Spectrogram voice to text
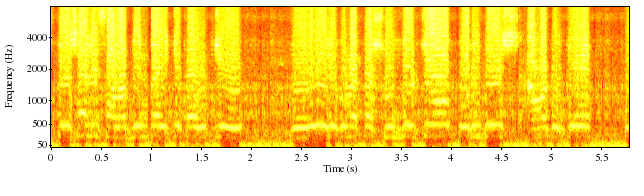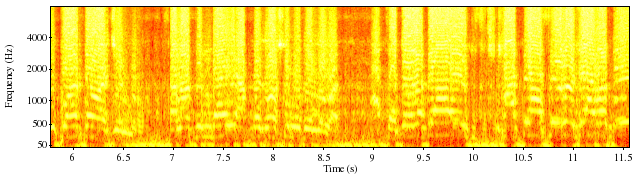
স্পেশালি সালাউদ্দিন ভাইকে থ্যাংক ইউ যে এরকম একটা সৌন্দর্য পরিবেশ আমাদেরকে উপহার দেওয়ার জন্য। সালাউদ্দিন ভাই আপনাকে অসংখ্য ধন্যবাদ। আচ্ছা সাথে আছে হলো যে আমাদের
